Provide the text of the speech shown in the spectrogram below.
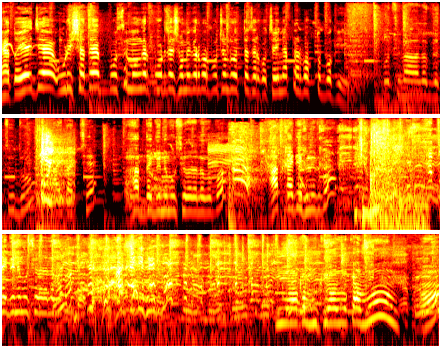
হ্যাঁ তো এই যে উড়িষ্যাতে পশ্চিমবঙ্গের পর্যায় শ্রমিকের উপর প্রচণ্ড অত্যাচার করছে এই নিয়ে আপনার বক্তব্য কি? পশ্চিমবাংলার লোক যে চুদু খাই পাচ্ছে হাত দেখবেন মুর্শিদাবাদের লোক হাত কাটিয়ে ফেলে দেবো। কি একটা মুখে হলো কামু হ্যাঁ?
